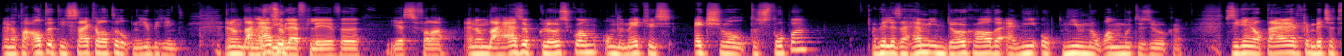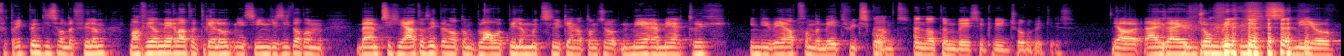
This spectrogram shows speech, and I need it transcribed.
En dat dat altijd die cycle altijd opnieuw begint. En omdat hij zo blijft leven. Yes, voilà. En omdat hij zo close kwam om de Matrix actual te stoppen, willen ze hem in doog houden en niet opnieuw een one moeten zoeken. Dus ik denk dat daar eigenlijk een beetje het vertrekpunt is van de film. Maar veel meer laat de trailer ook niet zien. Je ziet dat hij bij een psychiater zit en dat hij blauwe pillen moet slikken. En dat hij zo meer en meer terug in die wereld van de Matrix komt. En dat hem basically John Wick is. Ja, hij is eigenlijk John Wick meets Neo.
